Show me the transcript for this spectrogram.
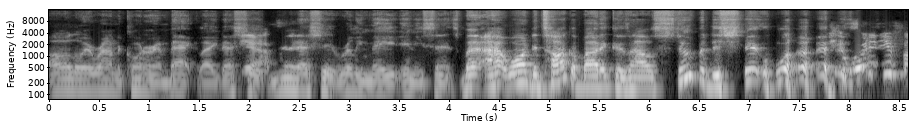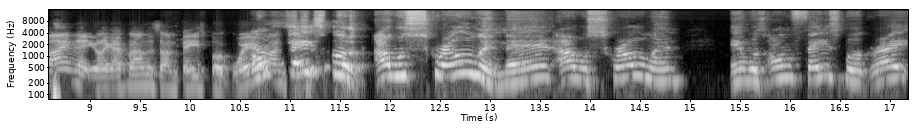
all the way around the corner and back. Like that shit, Yeah. none of that shit really made any sense. But I wanted to talk about it because how stupid this shit was. Where did you find that? You're like, I found this on Facebook. Where on Facebook. I was scrolling, man. I was scrolling and was on Facebook, right?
